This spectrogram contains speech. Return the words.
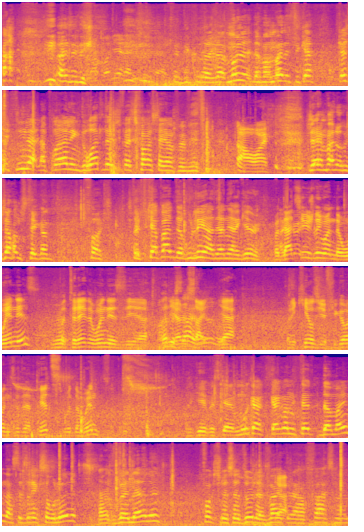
Ah, c'est dé- c'est décourageant. Moi, le, moment, là, c'est quand, quand j'ai fini la, la première ligne droite, là, j'ai fait, je pense que j'étais allé un peu vite. Ah ouais. J'avais mal aux jambes, j'étais comme, fuck. J'étais plus capable de rouler en dernière gear. But that's usually when the wind is. But today the wind is the uh, on Other the other side, side. yeah. Yeah. But it kills you if you go into the pits with the wind. Ok, parce que moi, quand, quand on était de même dans cette direction-là, là, en revenant, là, fuck, je trouvais ça dur, le vent Yeah. était en face, man.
